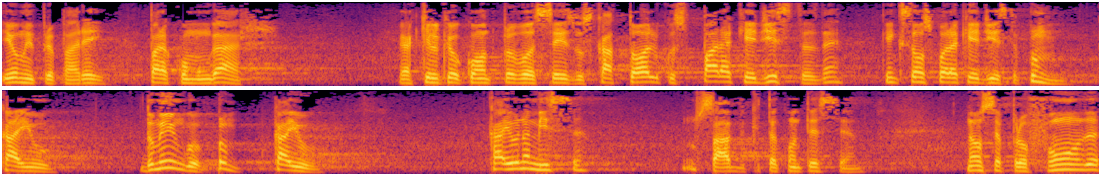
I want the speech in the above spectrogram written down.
Eu me preparei para comungar. É aquilo que eu conto para vocês, os católicos paraquedistas, né? Quem que são os paraquedistas? Pum, caiu. Domingo, pum, caiu caiu na missa, não sabe o que está acontecendo. Não se aprofunda,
